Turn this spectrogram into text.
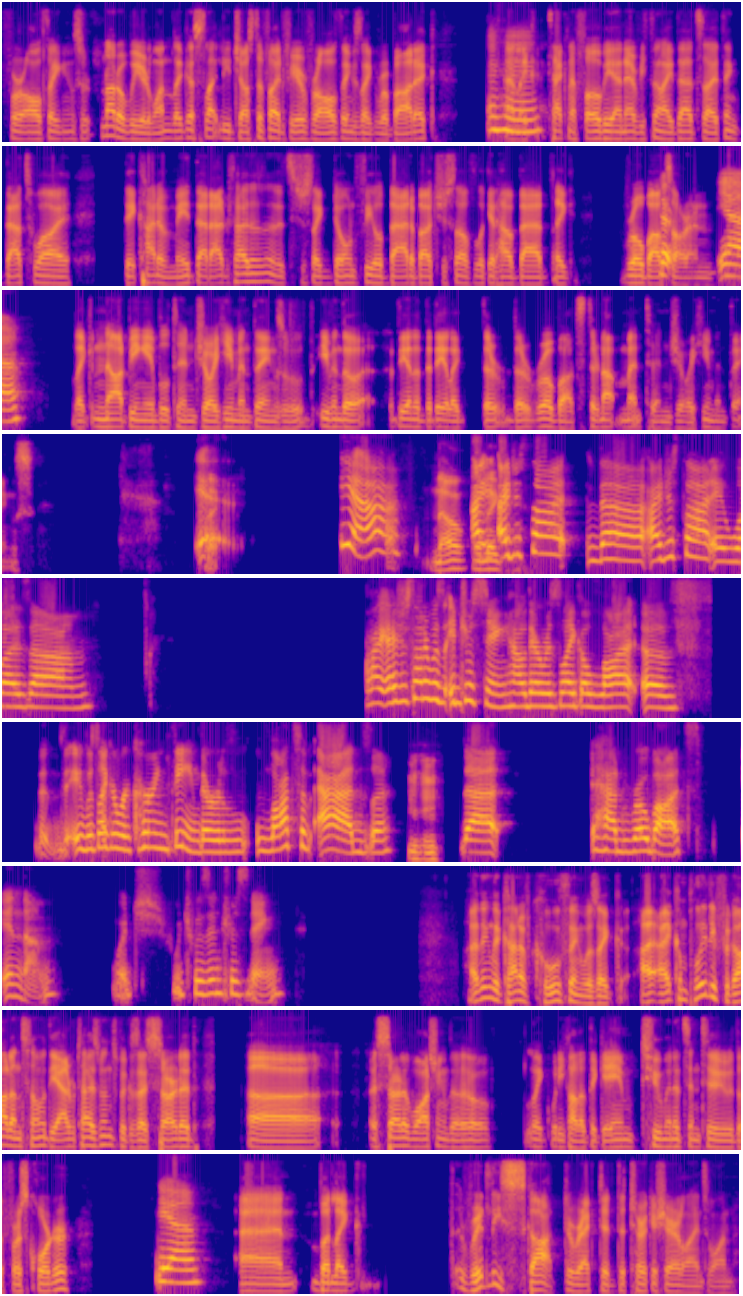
for all things, not a weird one, like a slightly justified fear for all things like robotic and Mhm. like technophobia and everything like that. So I think that's why they kind of made that advertisement. It's just like don't feel bad about yourself. Look at how bad like robots They're- are and yeah like not being able to enjoy human things. Even though at the end of the day, like they're they're robots, they're not meant to enjoy human things. yeah yeah No, I, like, I just thought the I just thought it was um I, I just thought it was interesting how there was like a lot of it was like a recurring theme. There were lots of ads mhm. that had robots in them, which which was interesting. I think the kind of cool thing was like I, I completely forgot on some of the advertisements because I started uh I started watching the like what do you call it the game two minutes into the first quarter Yeah. and but like Ridley Scott directed the Turkish Airlines one.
